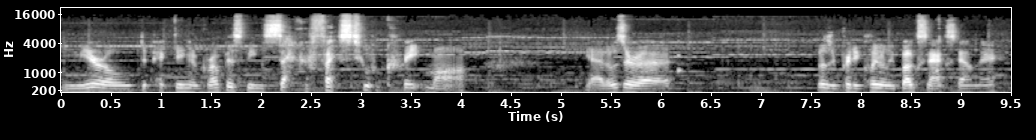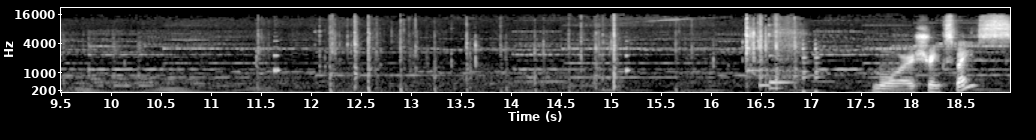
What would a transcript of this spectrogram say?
Mural depicting a Grumpus being sacrificed to a great maw. Yeah, those are uh those are pretty clearly Bugsnax down there. More shrink spice.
